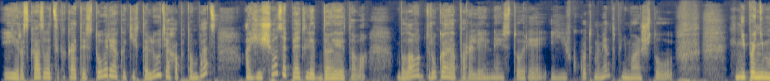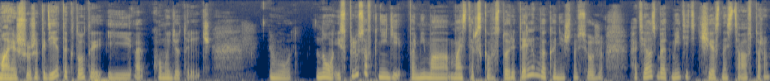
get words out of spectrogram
И рассказывается какая-то история о каких-то людях, а потом бац, а еще за пять лет до этого была вот другая параллельная история. И в какой-то момент ты понимаешь, что не понимаешь уже где-то кто-то и о ком идет речь. Вот. Но из плюсов книги, помимо мастерского сторителлинга, конечно, все же, хотелось бы отметить честность автора.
